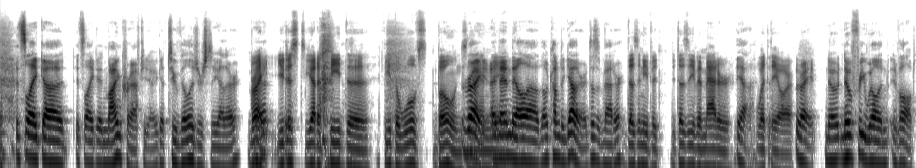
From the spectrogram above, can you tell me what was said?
it's like uh, it's like in Minecraft. You know, you get two villagers together. Right. You just you got to feed the feed the wolves bones. right, and and then they'll uh, they'll come together. It doesn't matter. it doesn't even it doesn't even matter Yeah, what they are. Right. No no free will in, involved.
